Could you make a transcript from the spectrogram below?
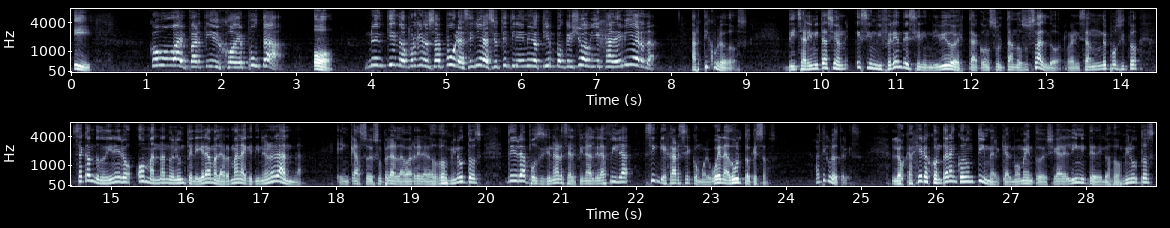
Y ¿Cómo va el partido, hijo de puta? O No entiendo por qué no se apura, señora, si usted tiene menos tiempo que yo, vieja de mierda. Artículo 2. Dicha limitación es indiferente si el individuo está consultando su saldo, realizando un depósito, sacando dinero o mandándole un telegrama a la hermana que tiene en Holanda. En caso de superar la barrera de los dos minutos, deberá posicionarse al final de la fila sin quejarse como el buen adulto que sos. Artículo 3. Los cajeros contarán con un timer que al momento de llegar al límite de los dos minutos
